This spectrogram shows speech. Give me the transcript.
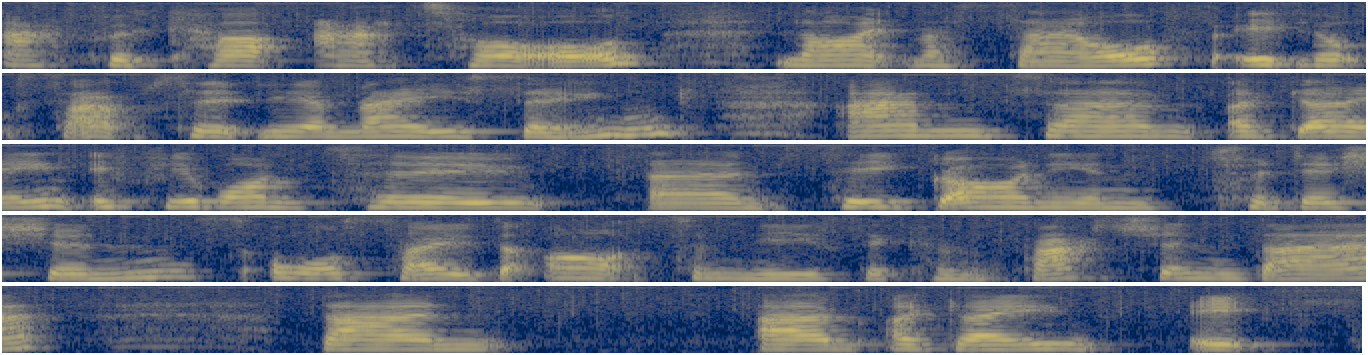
Africa at all like myself. It looks absolutely amazing. And um, again if you want to um, see Ghanaian traditions also the arts and music and fashion there then um, again it's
